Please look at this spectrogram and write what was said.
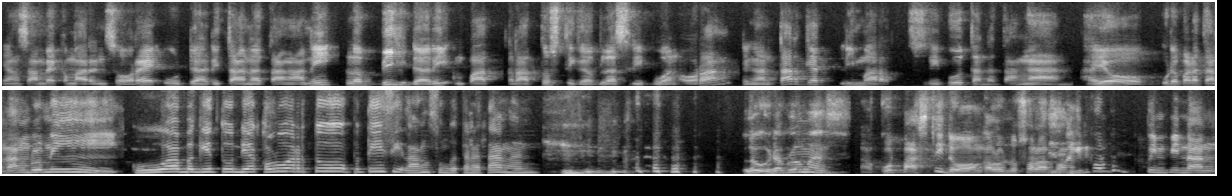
Yang sampai kemarin sore udah ditandatangani lebih dari 413 ribuan orang dengan target 500 ribu tanda tangan. Ayo, udah pada tanang belum nih? Gua begitu dia keluar tuh petisi langsung gue tanda tangan. Lo udah belum mas? Aku pasti dong kalau untuk soal-soal ini kan pimpinan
